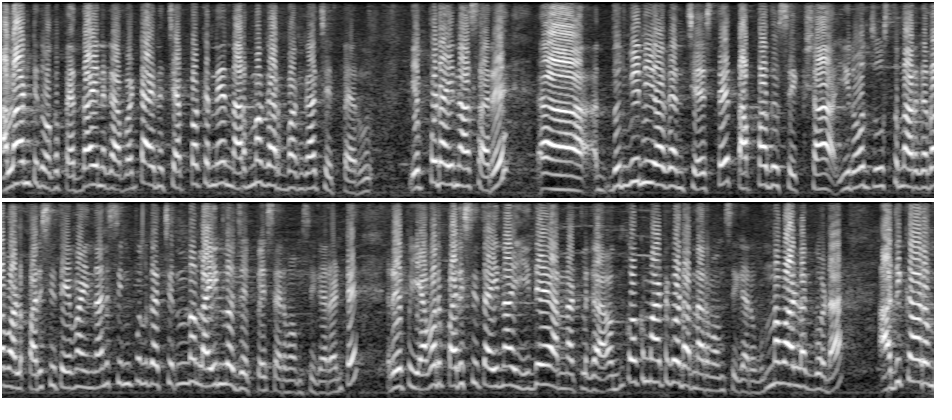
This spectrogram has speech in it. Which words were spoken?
అలాంటిది ఒక పెద్ద ఆయన కాబట్టి ఆయన చెప్పకనే నర్మగర్భంగా చెప్పారు. ఎప్పుడైనా సరే దుర్వినియోగం చేస్తే తప్పదు శిక్ష. ఈరోజు చూస్తున్నారు కదా వాళ్ళ పరిస్థితి ఏమైందని సింపుల్గా చిన్న లైన్లో చెప్పేశారు వంశీ గారు. అంటే రేపు ఎవరి పరిస్థితి అయినా ఇదే అన్నట్లుగా ఇంకొక మాట కూడా అన్నారు వంశీ గారు. ఉన్న వాళ్ళకు కూడా అధికారం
